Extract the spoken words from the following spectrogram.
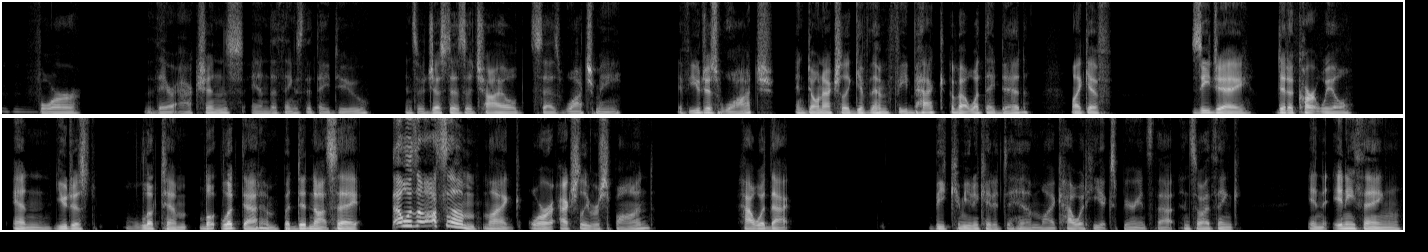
Mhm. for their actions and the things that they do. And so just as a child says, "Watch me," if you just watch and don't actually give them feedback about what they did, like if ZJ did a cartwheel and you just looked him look, looked at him but did not say that was awesome like or actually respond how would that be communicated to him? Like how would he experience that? And so i think in anything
